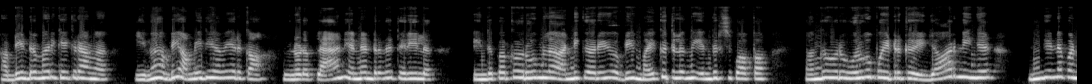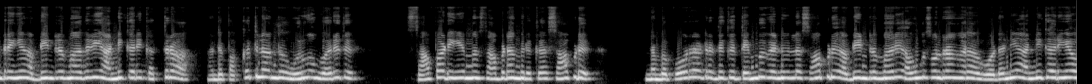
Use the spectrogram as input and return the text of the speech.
அப்படின்ற மாதிரி கேக்குறாங்க. இவன் அப்படியே அமைதியாவே இருக்கான். இவனோட பிளான் என்னன்றது தெரியல. இந்த பக்கம் ரூம்ல அன்னிக்காரையும் அப்படியே மயக்கத்துல இருந்து எந்திரிச்சு பாப்பா. அங்க ஒரு உருவம் போயிட்டு இருக்கு யார் நீங்க? நீங்க என்ன பண்றீங்க? அப்படின்ற மாதிரி அன்னிக்கறி கத்துறா. அந்த பக்கத்துல அந்த உருவம் வருது. சாப்பாடு ஏமா சாப்பிடாம இருக்க? சாப்பிடு. நம்ம போராடுறதுக்கு தெம்பு வேணும்ல சாப்பிடு அப்படின்ற மாதிரி அவங்க சொல்றாங்க உடனே அன்னிக்காரியோ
